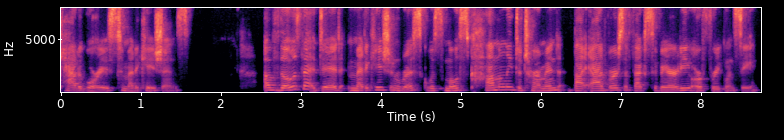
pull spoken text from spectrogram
categories to medications. Of those that did, medication risk was most commonly determined by adverse effect severity or frequency.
